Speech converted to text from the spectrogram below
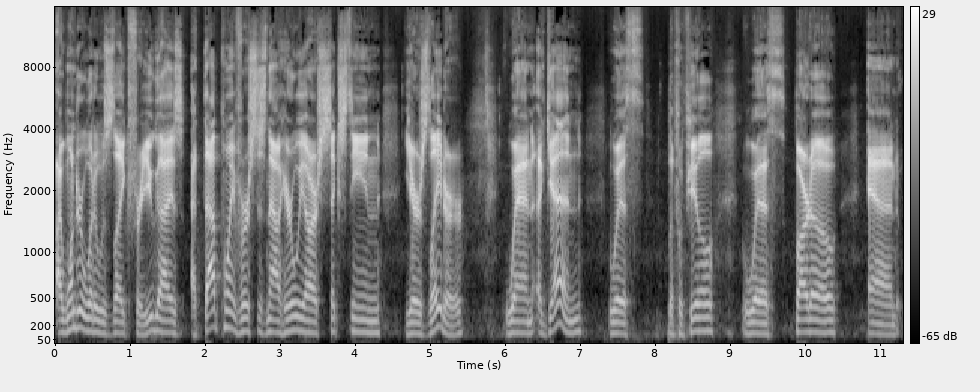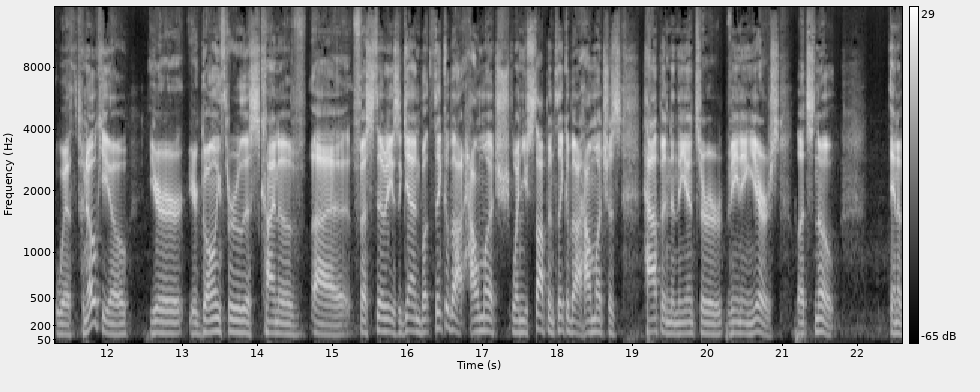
I wonder what it was like for you guys at that point versus now. Here we are 16 years later, when again, with Le Pupille, with Bardo, and with Pinocchio, you're you're going through this kind of uh, festivities again. But think about how much when you stop and think about how much has happened in the intervening years. Let's note, in a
